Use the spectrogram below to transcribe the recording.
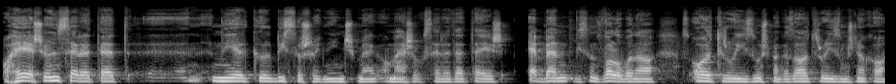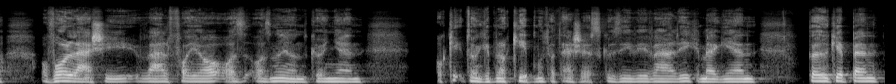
a helyes önszeretet nélkül biztos, hogy nincs meg a mások szeretete, és ebben viszont valóban az altruizmus, meg az altruizmusnak a, a vallási válfaja az, az nagyon könnyen a, tulajdonképpen a képmutatás eszközévé válik, meg ilyen tulajdonképpen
